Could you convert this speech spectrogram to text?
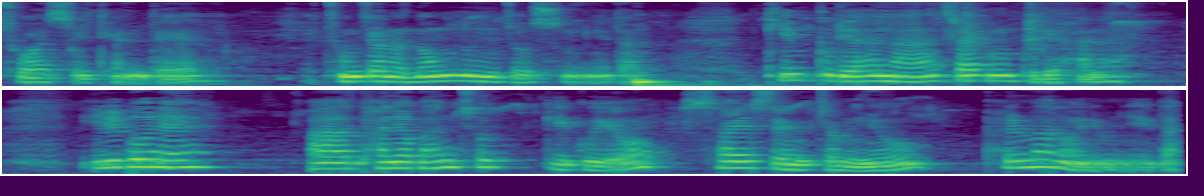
좋았을 텐데 종자는 너무너무 좋습니다. 긴 뿌리 하나, 짧은 뿌리 하나. 1번에 아 단엽 한 촉이고요. 4에서 0.6 8만원입니다.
